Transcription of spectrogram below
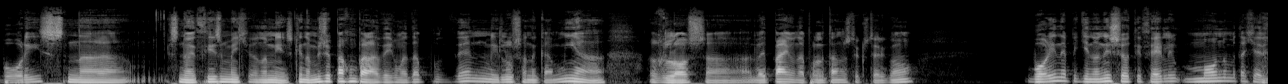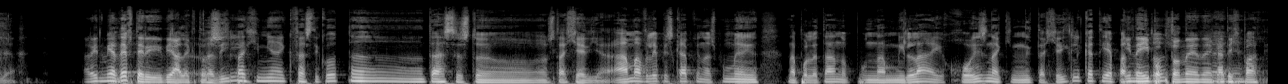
μπορείς να συνοηθείς με χειρονομίες. Και νομίζω υπάρχουν παραδείγματα που δεν μιλούσαν καμία γλώσσα. Δηλαδή πάει ο Ναπολιτάνος στο εξωτερικό, μπορεί να επικοινωνήσει ό,τι θέλει μόνο με τα χέρια. Άρα είναι μια δεύτερη διάλεκτος. Δηλαδή υπάρχει μια εκφραστικότητα τάσσεται στο, στα χέρια. Άμα βλέπεις κάποιον ας πούμε Ναπολετάνο που να μιλάει χωρίς να κινεί τα χέρια, λέει κάτι έπαθε. Είναι αυτός. ύποπτο, ναι, ναι, κάτι ναι. έχει πάθει.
